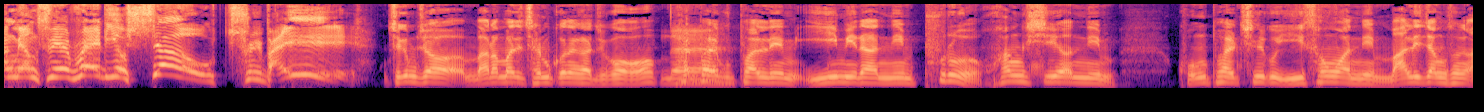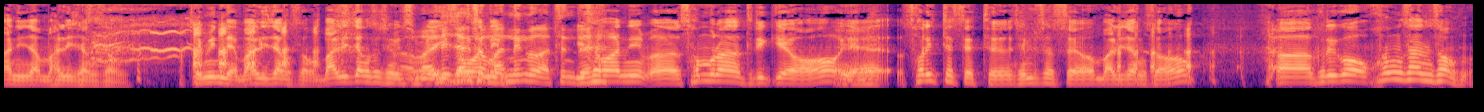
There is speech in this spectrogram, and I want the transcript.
박명수의 라디오 쇼 출발! 지금 저 말 한마디 잘못 꺼내가지고 네. 8898님, 이미라님, 푸르, 황시연님, 0879 이성환님, 만리장성 아니냐 만리장성. 재밌네 만리장성. 만리장성 재밌습니다. 아, 만리장성 이성환님, 맞는 것 같은데. 이성환님 어, 선물 하나 드릴게요. 네. 예, 서리태 세트 재밌었어요. 만리장성. 아 그리고 황산성.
